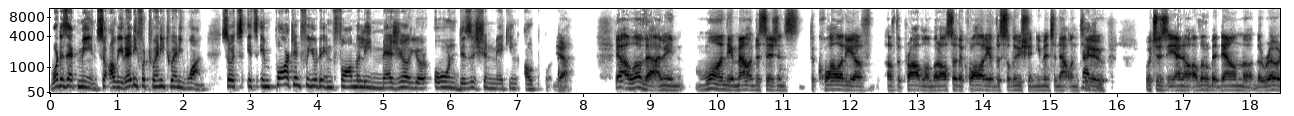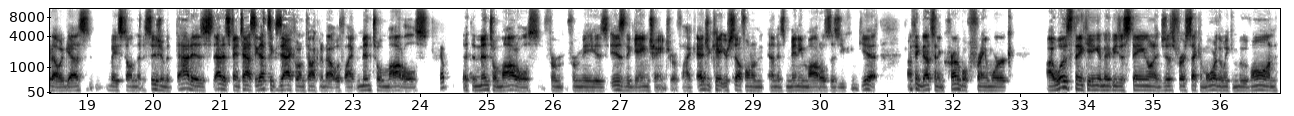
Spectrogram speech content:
What does that mean? So are we ready for 2021 so it's it's important for you to informally measure your own decision making output. Yeah. Yeah i love that. I mean one the amount of decisions the quality of of the problem but also the quality of the solution. You mentioned that one too which is you know a little bit down the, the road i would guess based on the decision but that is that is fantastic. That's exactly what i'm talking about with like mental models. Yep. That the mental models for for me is is the game changer of like educate yourself on, on as many models as you can get. I think that's an incredible framework. I was thinking and maybe just staying on it just for a second more then we can move on.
